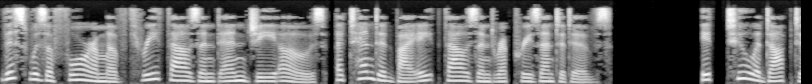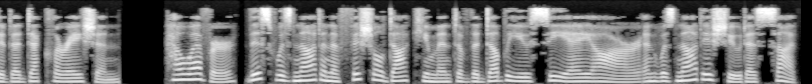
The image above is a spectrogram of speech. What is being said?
This was a forum of 3,000 NGOs, attended by 8,000 representatives. It too adopted a declaration. However, this was not an official document of the WCAR and was not issued as such.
